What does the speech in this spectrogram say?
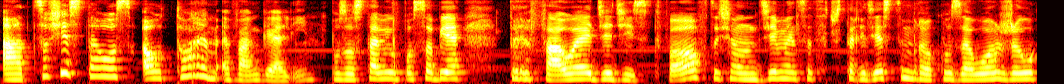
A co się stało z autorem Ewangelii? Pozostawił po sobie trwałe dziedzictwo. W 1940 roku założył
